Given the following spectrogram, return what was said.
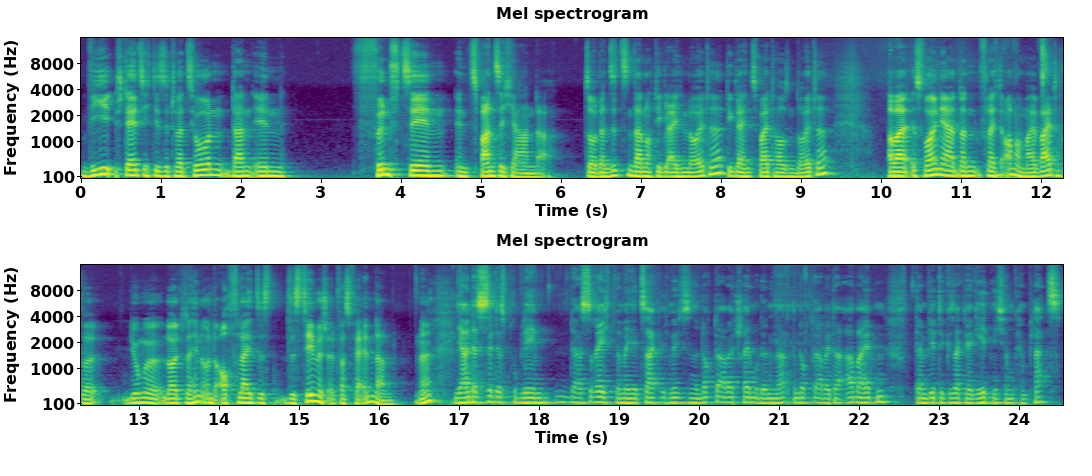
wie stellt sich die Situation dann in 15, in 20 Jahren dar? So, dann sitzen da noch die gleichen Leute, die gleichen 2000 Leute. Aber es wollen ja dann vielleicht auch noch mal weitere junge Leute dahin und auch vielleicht sys- systemisch etwas verändern. Ne? Ja, und das ist ja das Problem, da hast du recht, wenn man jetzt sagt, ich möchte jetzt eine Doktorarbeit schreiben oder nach der Doktorarbeit da arbeiten, dann wird dir gesagt, ja geht nicht, wir haben keinen Platz.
